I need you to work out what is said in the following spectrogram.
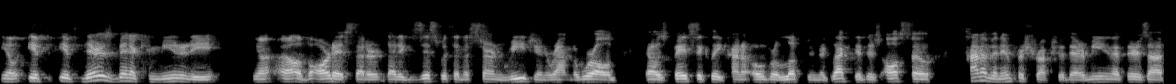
you know, if if there's been a community, you know, of artists that are that exist within a certain region around the world that was basically kind of overlooked and neglected, there's also kind of an infrastructure there, meaning that there's a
